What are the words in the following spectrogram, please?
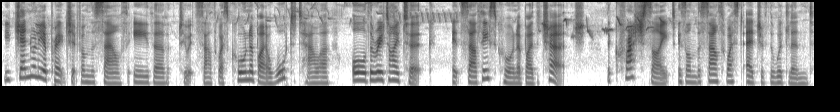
You generally approach it from the south, either to its southwest corner by a water tower, or the route I took, its southeast corner by the church. The crash site is on the southwest edge of the woodland.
